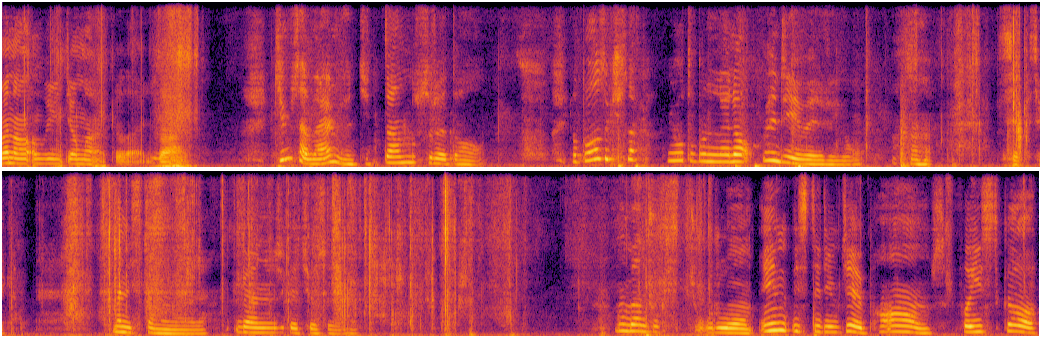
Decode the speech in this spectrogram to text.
Ben ağlayacağım arkadaşlar. Kimse vermiyor cidden bu sırada. Ya bazı kişiler YouTuber'lara hediye veriyor. şaka şaka. Ben istemem öyle. Gönlünüzü kaçıyor senin. Ama ben çok istiyorum. En istediğim şey Palms, Faiska,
